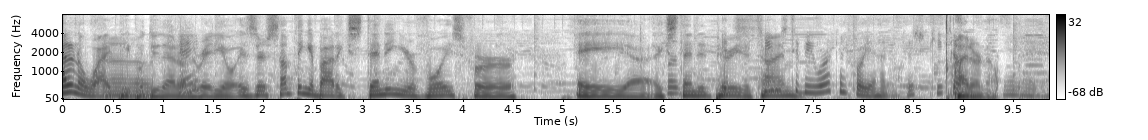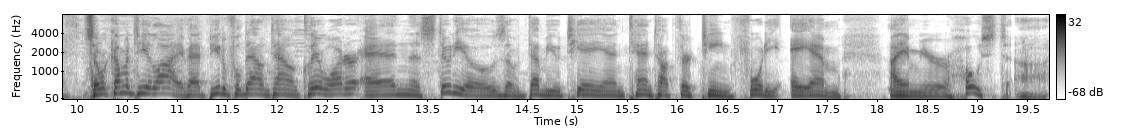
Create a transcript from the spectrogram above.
I don't know why people do that on the radio. Is there something about extending your voice for a uh, extended well, period of time? It seems to be working for you, honey. Just keep going. I don't know. Yeah, yeah, yeah. So we're coming to you live at beautiful downtown Clearwater and the studios of WTAN Tan Talk 1340 AM. I am your host, uh,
